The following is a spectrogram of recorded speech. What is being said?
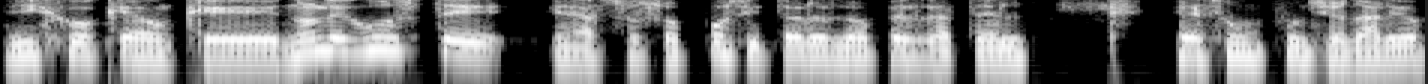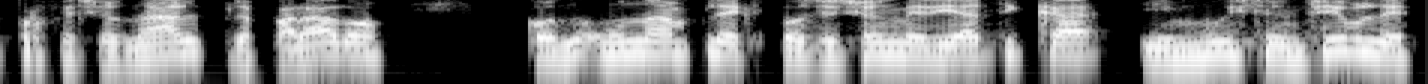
Dijo que aunque no le guste a sus opositores López Gatel es un funcionario profesional preparado con una amplia exposición mediática y muy sensible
